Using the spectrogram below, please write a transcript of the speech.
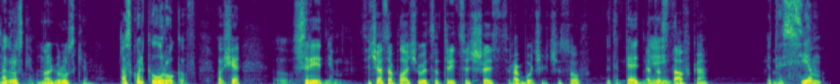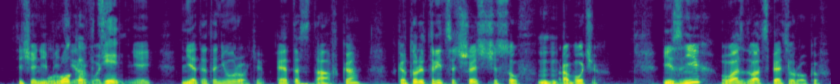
Нагрузки. нагрузки. А сколько уроков вообще э, в среднем? Сейчас оплачивается 36 рабочих часов. Это 5 дней. Это ставка. Это 7 В течение Уроков в день? дней. Нет, это не уроки. Это ставка, в которой 36 часов Мгм. рабочих. Из них у вас 25 уроков.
